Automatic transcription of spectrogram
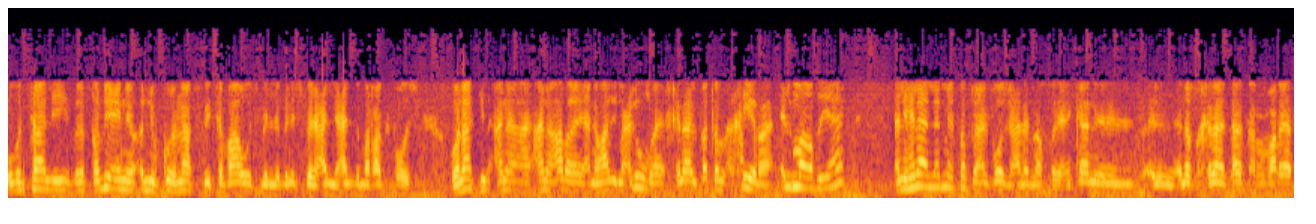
وبالتالي من الطبيعي انه يكون هناك في تفاوت بالنسبة لعدد مرات الفوز. ولكن أنا أنا أرى يعني هذه معلومة خلال الفترة الأخيرة الماضية الهلال لم يستطع الفوز على النصر. يعني كان النصر خلال ثلاث أربع مباريات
